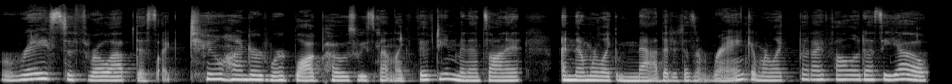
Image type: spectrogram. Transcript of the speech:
race to throw up this like 200 word blog post. We spent like 15 minutes on it. And then we're like mad that it doesn't rank. And we're like, but I followed SEO,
